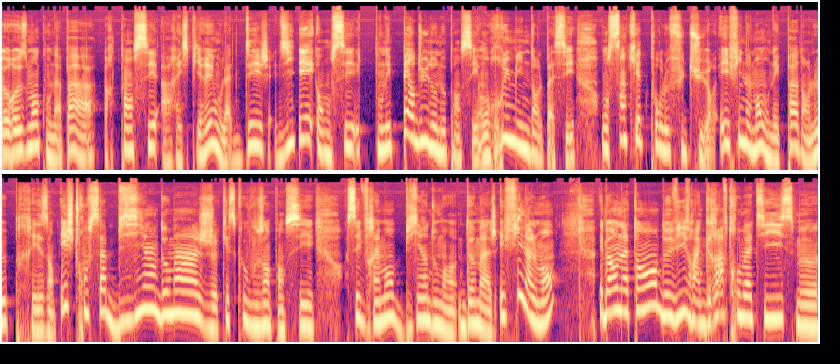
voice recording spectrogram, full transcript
Heureusement qu'on n'a pas à penser à respirer, on l'a déjà dit, et on sait on est perdu dans nos pensées, on rumine dans le passé, on s'inquiète pour le futur, et finalement on n'est pas dans le présent. Et je trouve ça bien dommage. Qu'est-ce que vous en pensez? C'est vraiment bien dommage. Et finalement, eh ben, on attend de vivre un grave traumatisme,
